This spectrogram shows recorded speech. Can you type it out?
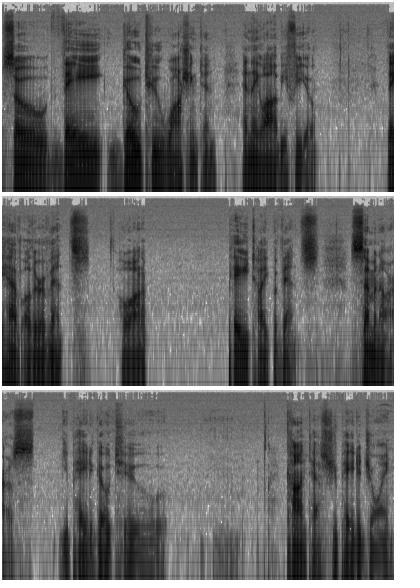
So they go to Washington and they lobby for you. They have other events, a lot of pay type events, seminars you pay to go to, contests you pay to join.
